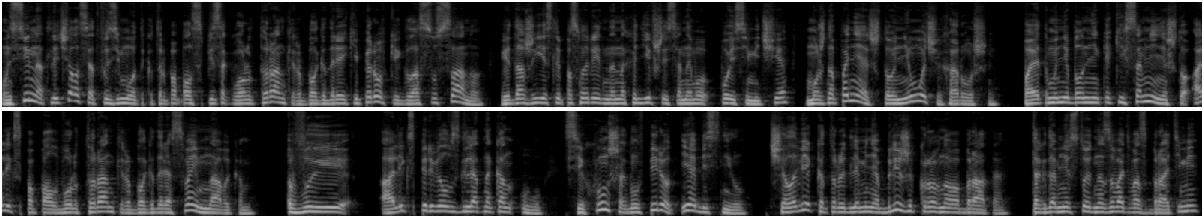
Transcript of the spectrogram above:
Он сильно отличался от Фузимота, который попал в список World Ranker благодаря экипировке глаз Сусану. И даже если посмотреть на находившийся на его поясе мече, можно понять, что он не очень хороший. Поэтому не было никаких сомнений, что Алекс попал в World Ranker благодаря своим навыкам. «Вы...» Алекс перевел взгляд на Кан-У. Сихун шагнул вперед и объяснил. «Человек, который для меня ближе кровного брата. Тогда мне стоит называть вас братьями?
